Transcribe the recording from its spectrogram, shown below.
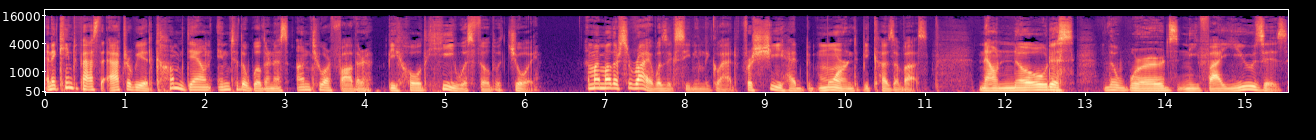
And it came to pass that after we had come down into the wilderness unto our father, behold, he was filled with joy. And my mother Sariah was exceedingly glad, for she had mourned because of us. Now, notice the words Nephi uses.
